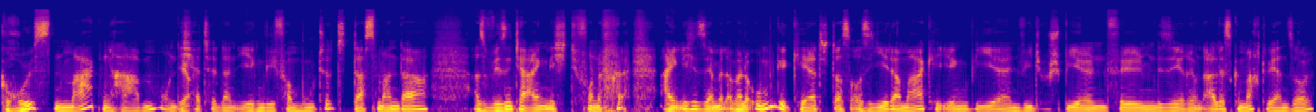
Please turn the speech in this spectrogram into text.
größten Marken haben. Und ich hätte dann irgendwie vermutet, dass man da, also wir sind ja eigentlich von, eigentlich ist ja mittlerweile umgekehrt, dass aus jeder Marke irgendwie ein Videospiel, ein Film, eine Serie und alles gemacht werden soll.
